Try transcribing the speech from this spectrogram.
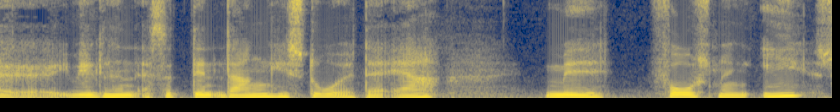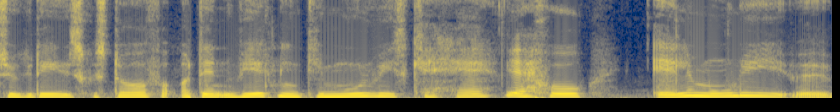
øh, i virkeligheden altså den lange historie, der er med forskning i psykedeliske stoffer, og den virkning, de muligvis kan have ja. på alle mulige øh,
